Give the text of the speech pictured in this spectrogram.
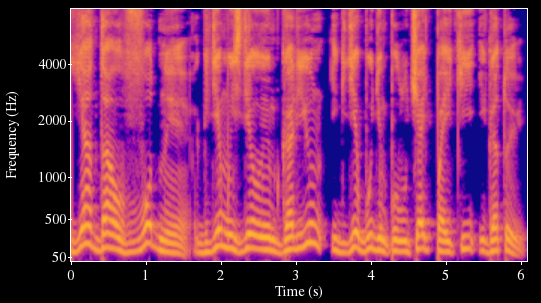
Я дал вводные, где мы сделаем гальюн и где будем получать пайки и готовить.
